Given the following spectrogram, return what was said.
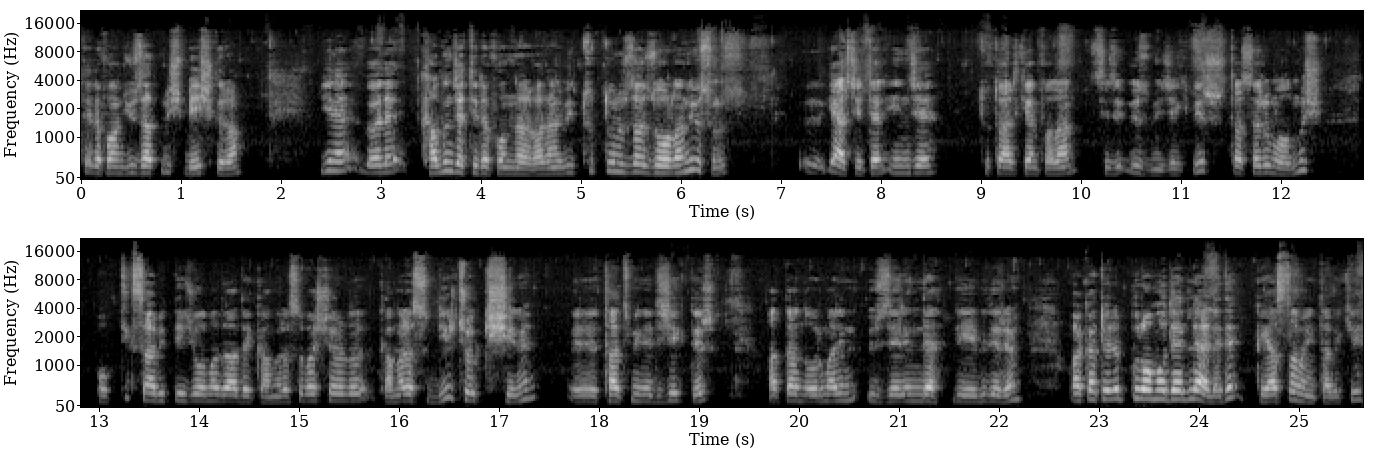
Telefon 165 gram. Yine böyle kalınca telefonlar var. Hani bir tuttuğunuzda zorlanıyorsunuz. Ee, Gerçekten ince tutarken falan sizi üzmeyecek bir tasarım olmuş. optik sabitleyici olmadığı halde kamerası başarılı. Kamerası birçok kişini e, tatmin edecektir. Hatta normalin üzerinde diyebilirim. Fakat öyle pro modellerle de kıyaslamayın tabii ki.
